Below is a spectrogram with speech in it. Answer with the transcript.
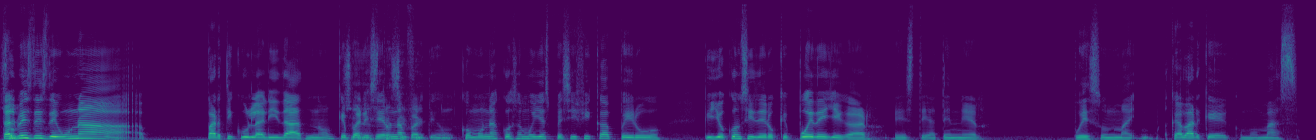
Tal vez desde una particularidad, ¿no? Que pareciera una como una cosa muy específica, pero que yo considero que puede llegar este, a tener, pues, un que abarque como más.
